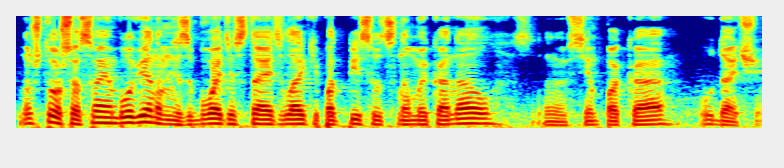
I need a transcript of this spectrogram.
Ну что ж, а с вами был Веном. Не забывайте ставить лайки, подписываться на мой канал. Всем пока, удачи!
